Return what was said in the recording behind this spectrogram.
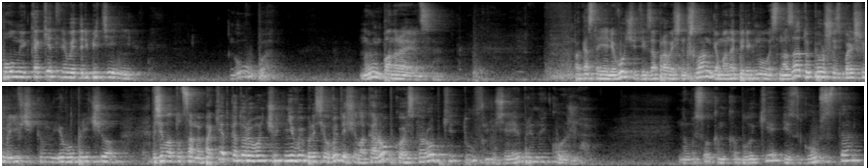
полный кокетливой дребедени. Глупо. Но ему понравится. Пока стояли в очереди к заправочным шлангам, она перегнулась назад, упершись большим лифчиком в его плечо. Взяла тот самый пакет, который он чуть не выбросил, вытащила коробку, а из коробки туфлю серебряной кожи. На высоком каблуке из густо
